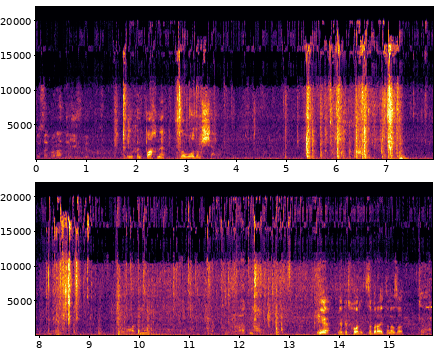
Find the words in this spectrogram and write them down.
Хтось акуратно їздив. Слухай, пахне заводом ще. Ні, не підходить, забирайте назад. Так.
